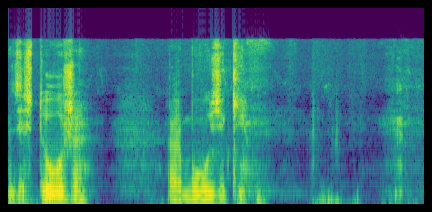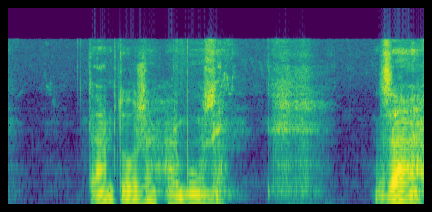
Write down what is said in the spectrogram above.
Здесь тоже арбузики. Там тоже арбузы. За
